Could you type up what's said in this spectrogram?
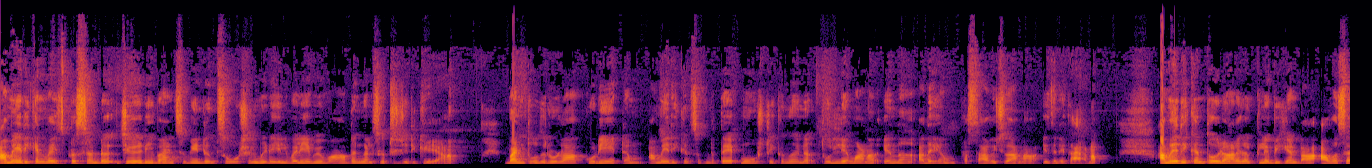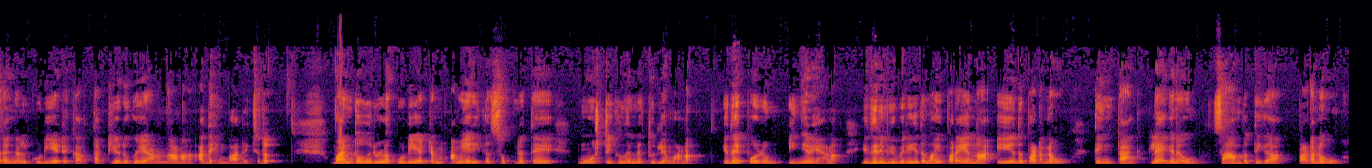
American vice president J D Vance വീണ്ടും സോഷ്യൽ മീഡിയയിൽ വലിയ വിവാദങ്ങൾ സൃഷ്ടിച്ചിരിക്കുകയാണ്. വൻതോതിലുള്ള കുടിയേറ്റം അമേരിക്കൻ സ്വപ്നത്തെ മോഷ്ടിക്കുന്നതിന് തുല്യമാണ് എന്ന് അദ്ദേഹം പ്രസ്താവിച്ചതാണ് ഇതിന് കാരണം. അമേരിക്കൻ തൊഴിലാളികൾക്ക് ലഭിക്കേണ്ട അവസരങ്ങൾ കുടിയേറ്റക്കാർ തട്ടിയെടുക്കുകയാണെന്നാണ് അദ്ദേഹം വാദിച്ചത്. വൻതോതിലുള്ള കുടിയേറ്റം അമേരിക്കൻ സ്വപ്നത്തെ മോഷ്ടിക്കുന്നതിന് തുല്യമാണ്. ഇതെപ്പോഴും ഇങ്ങനെയാണ്. ഇതിന് വിപരീതമായി പറയുന്ന ഏത് പഠനവും തിങ്ക് ടാങ്ക് ലേഖനവും സാമ്പത്തിക പഠനവും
